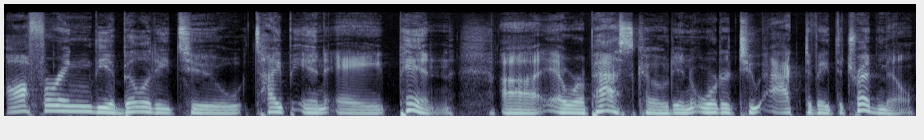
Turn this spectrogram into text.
offering the ability to type in a PIN uh, or a passcode in order to activate the treadmill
